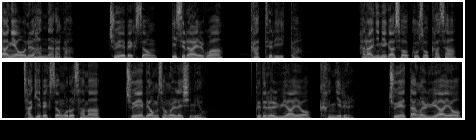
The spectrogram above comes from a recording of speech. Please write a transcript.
땅의 어느 한 나라가 주의 백성 이스라엘과 같으리이까? 하나님이 가서 구속하사 자기 백성으로 삼아 주의 명성을 내시며 그들을 위하여 큰 일을 주의 땅을 위하여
